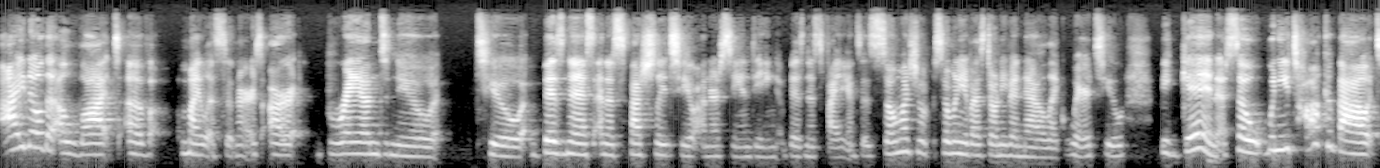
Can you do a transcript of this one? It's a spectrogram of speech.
I know that a lot of my listeners are brand new to business and especially to understanding business finances. So much so many of us don't even know like where to begin. So when you talk about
